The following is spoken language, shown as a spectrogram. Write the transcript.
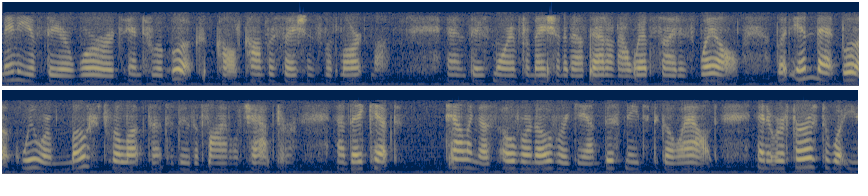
many of their words into a book called Conversations with Laarkmaa. And there's more information about that on our website as well. But in that book, we were most reluctant to do the final chapter. And they kept telling us over and over again, this needs to go out. And it refers to what you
